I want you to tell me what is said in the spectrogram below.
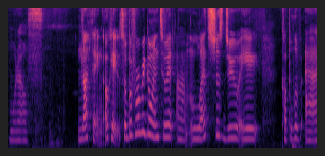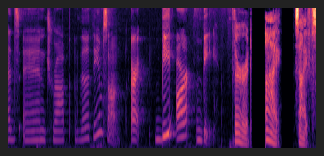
What else? Nothing. Okay, so before we go into it, um, let's just do a couple of ads and drop the theme song. All right, BRB. Third Eye Sipes.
